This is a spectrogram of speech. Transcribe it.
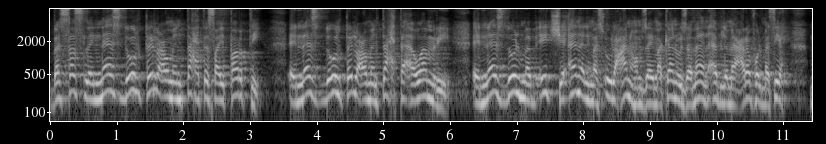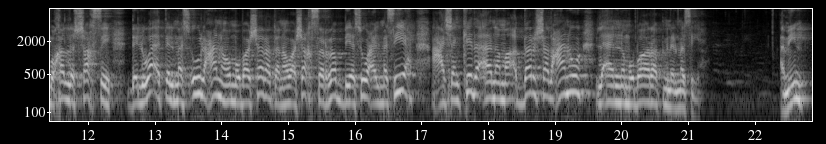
بس أصل الناس دول طلعوا من تحت سيطرتي. الناس دول طلعوا من تحت أوامري. الناس دول ما بقتش أنا المسؤول عنهم زي ما كانوا زمان قبل ما يعرفوا المسيح مخلص شخصي. دلوقتي المسؤول عنهم مباشرة هو شخص الرب يسوع المسيح. عشان كده أنا ما أقدرش ألعنه لأنه مبارك من المسيح. أمين؟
